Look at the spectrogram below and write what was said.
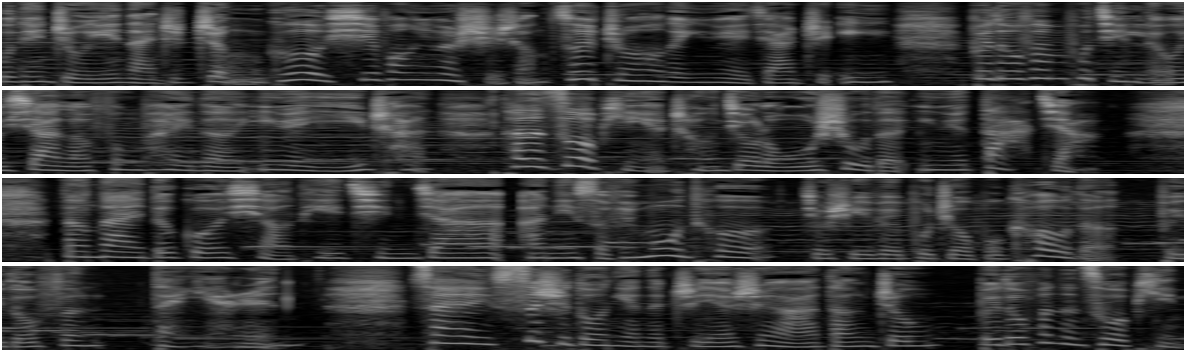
古典主义乃至整个西方音乐史上最重要的音乐家之一，贝多芬不仅留下了丰沛的音乐遗产，他的作品也成就了无数的音乐大家。当代德国小提琴家安妮·索菲穆特就是一位不折不扣的贝多芬代言人。在四十多年的职业生涯当中，贝多芬的作品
